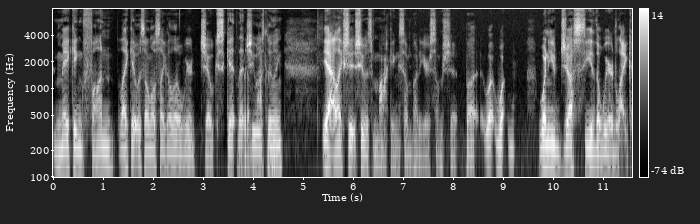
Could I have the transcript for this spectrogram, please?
making fun. Like it was almost like a little weird joke skit that she was doing. Yeah, like she she was mocking somebody or some shit. But what what when you just see the weird like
